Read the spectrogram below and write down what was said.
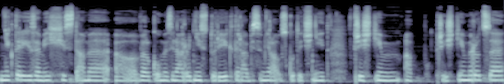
V některých zemích chystáme velkou mezinárodní studii, která by se měla uskutečnit v příštím a po příštím roce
